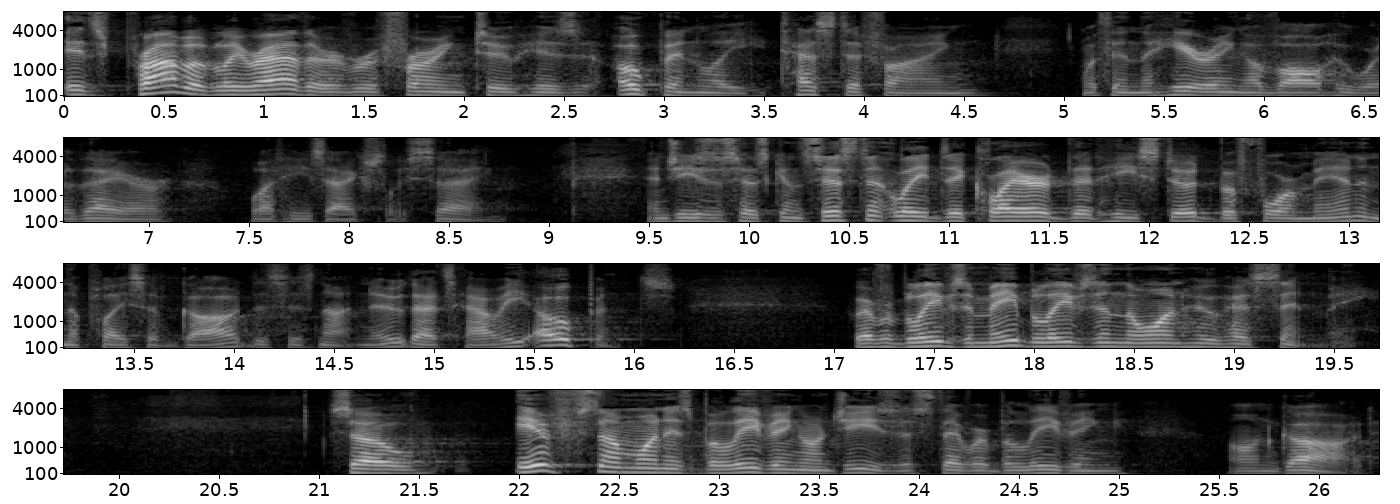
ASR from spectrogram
It's probably rather referring to his openly testifying within the hearing of all who were there what he's actually saying. And Jesus has consistently declared that he stood before men in the place of God. This is not new. That's how he opens. Whoever believes in me believes in the one who has sent me. So, if someone is believing on Jesus, they were believing on God.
